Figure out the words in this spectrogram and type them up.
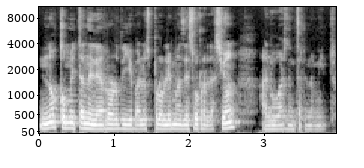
No cometan el error de llevar los problemas de su relación al lugar de entrenamiento.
